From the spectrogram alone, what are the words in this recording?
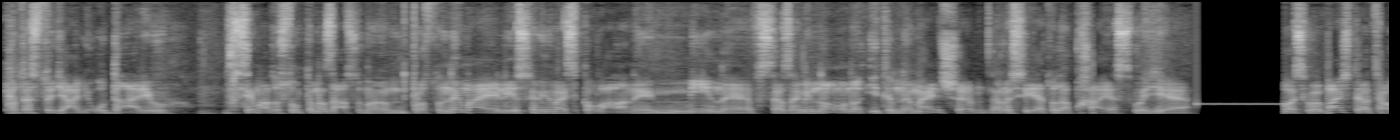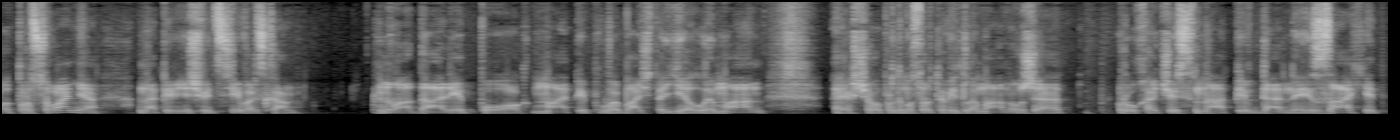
протистоянь, ударів всіма доступними засобами. Просто немає лісу. Він весь повалений, міни, все заміновано, і тим не менше Росія туди пхає своє. Ось ви бачите, оце от просування на північ від Сіверська. Ну а далі по мапі ви бачите, є Лиман. Якщо ви продемонструєте від Лиману, вже рухаючись на південний захід,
